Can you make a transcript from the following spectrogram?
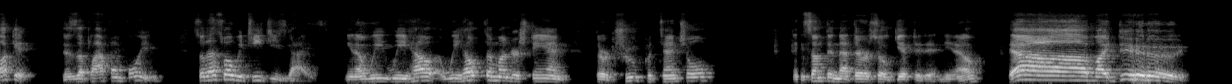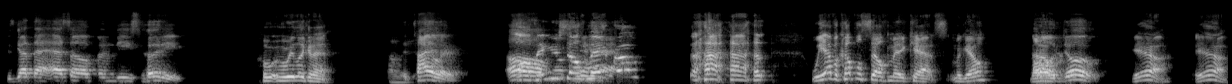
fuck it. This is a platform for you. So that's what we teach these guys. You know, we we help we help them understand their true potential and something that they're so gifted in. You know, yeah, my dude, he's got that SLFMD hoodie. Who, who are we looking at? Um, Tyler. Oh, oh man, you're self-made, yeah. bro. we have a couple self-made cats, Miguel. that I Oh, dope. yeah, Yeah.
